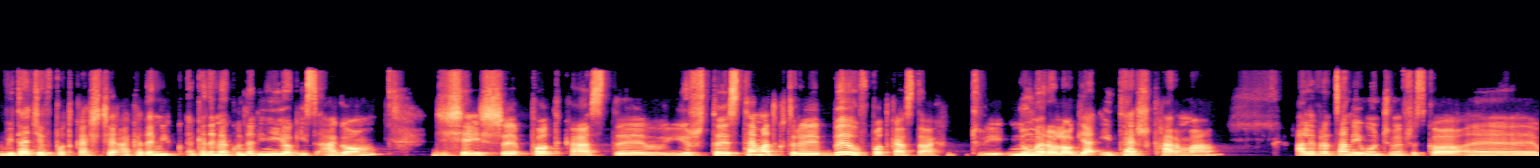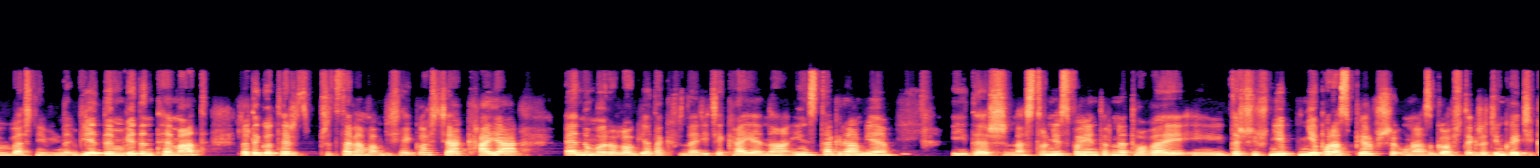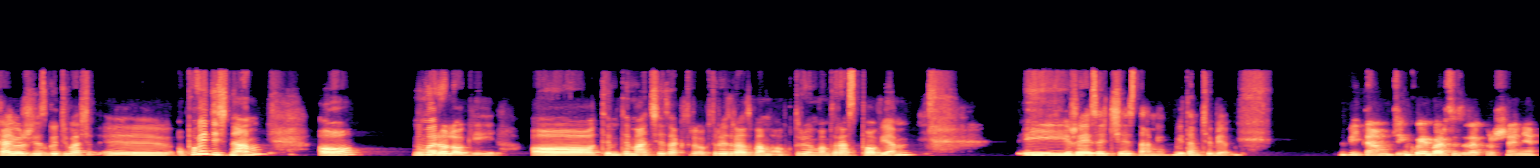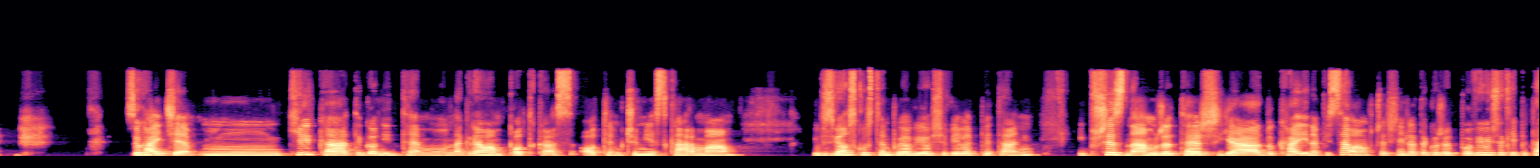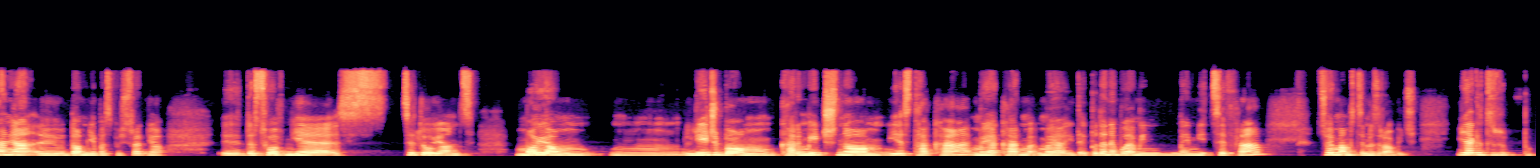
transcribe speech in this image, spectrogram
Witajcie w podcaście Akademii, Akademia Kundalini Yogi z Agą. Dzisiejszy podcast y, już to jest temat, który był w podcastach, czyli numerologia i też karma, ale wracamy i łączymy wszystko e, właśnie w jeden, w jeden temat. Dlatego też przedstawiam Wam dzisiaj gościa, Kaja, e-numerologia, tak znajdziecie Kaję na Instagramie i też na stronie swojej internetowej i też już nie, nie po raz pierwszy u nas gość. Także dziękuję Ci Kaju, że się zgodziłaś yy, opowiedzieć nam o numerologii, o tym temacie, za który, o, który zaraz wam, o którym Wam zaraz powiem i że jesteś dzisiaj z nami. Witam Ciebie. Witam, dziękuję bardzo za zaproszenie. Słuchajcie, mm, kilka tygodni temu nagrałam podcast o tym, czym jest karma, i w związku z tym pojawiło się wiele pytań. I przyznam, że też ja do Kai napisałam wcześniej, dlatego że pojawiły się takie pytania y, do mnie bezpośrednio, y, dosłownie cytując, moją mm, liczbą karmiczną jest taka, moja karma, moja, podana była mi, mi cyfra, co mam z tym zrobić jak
